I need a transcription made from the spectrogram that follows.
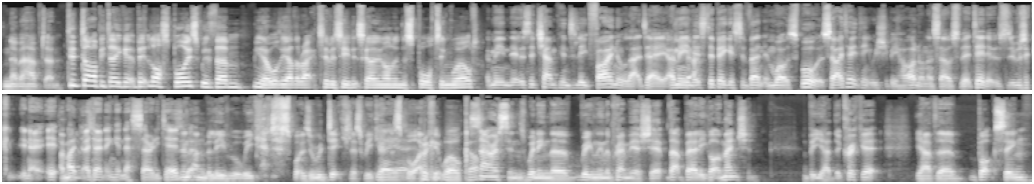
never have done. Did Derby Day get a bit lost, boys, with um, you know all the other activity that's going on in the sporting world? I mean, it was a Champions League final that day. I mean, Yeah. it's the biggest event in world sports, so I don't think we should be hard on ourselves if it did. It was, it was a, you know, it, I, mean, I, it was don't think it necessarily did It did. was an unbelievable weekend of sport. It was a ridiculous weekend Yeah, of yeah. sport. Cricket World Cup. Saracens winning the winning the Premiership. That barely got a mention. But you had the cricket. You have the boxing.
